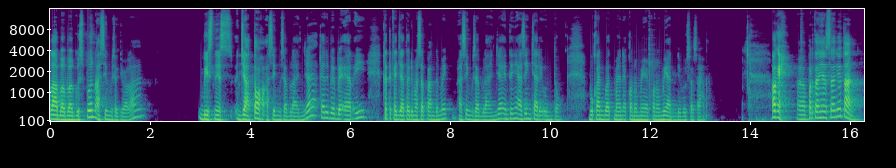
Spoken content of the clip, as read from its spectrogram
Laba bagus pun asing bisa jualan, bisnis jatuh asing bisa belanja kayak BBRI ketika jatuh di masa pandemik asing bisa belanja intinya asing cari untung bukan buat main ekonomi ekonomian di bursa saham oke eh, pertanyaan selanjutnya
